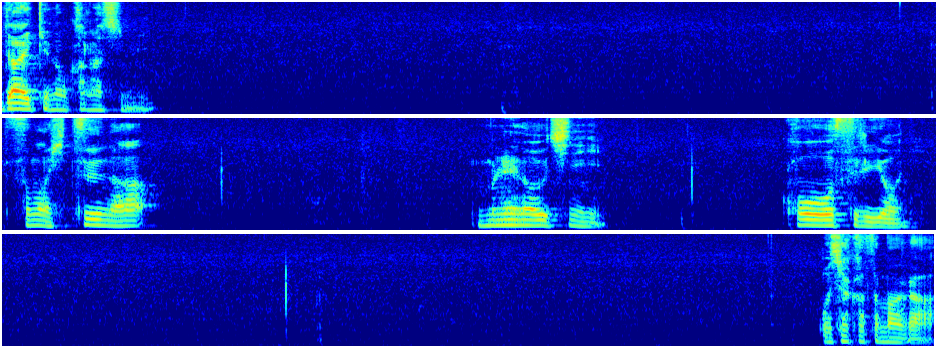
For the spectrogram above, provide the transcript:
大んの悲しみその悲痛な胸の内にこうするように。お釈迦様が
